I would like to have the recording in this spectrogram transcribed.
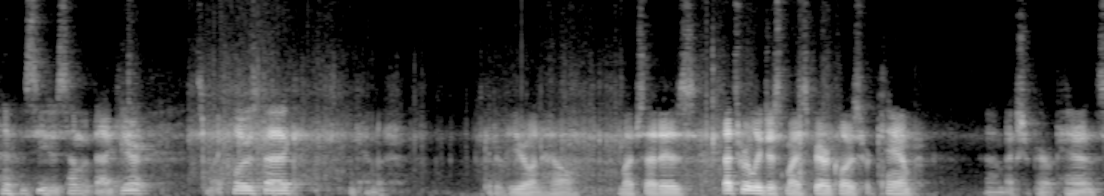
Sea to Summit bag here, it's my clothes bag. And kind of get a view on how much that is. That's really just my spare clothes for camp um, extra pair of pants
